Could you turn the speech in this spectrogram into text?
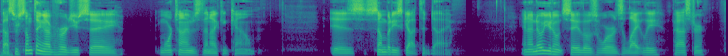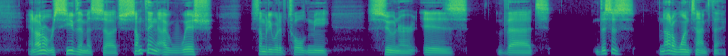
Pastor, something I've heard you say more times than I can count is somebody's got to die. And I know you don't say those words lightly, Pastor, and I don't receive them as such. Something I wish somebody would have told me sooner is that this is not a one time thing.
